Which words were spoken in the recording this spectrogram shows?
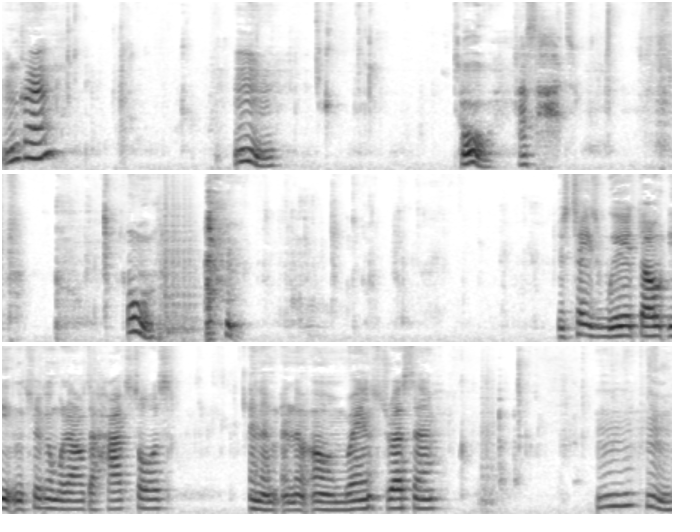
Okay. Mmm. Oh, that's hot. Oh. this tastes weird though, eating chicken without the hot sauce and the, and the um, ranch dressing. Mm-hmm.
